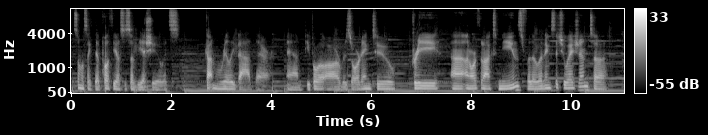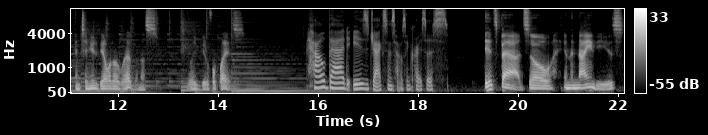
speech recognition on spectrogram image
it's almost like the apotheosis of the issue. It's gotten really bad there, and people are resorting to pretty uh, unorthodox means for their living situation to continue to be able to live in this really beautiful place. How bad is Jackson's housing crisis? It's bad. So in the 90s,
